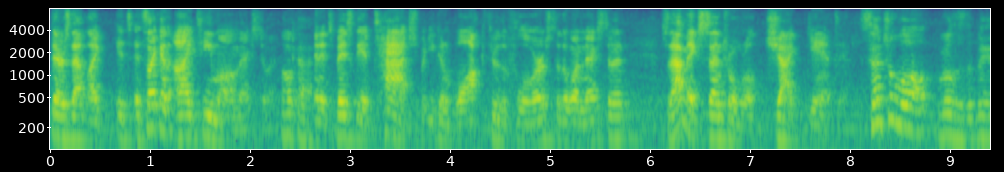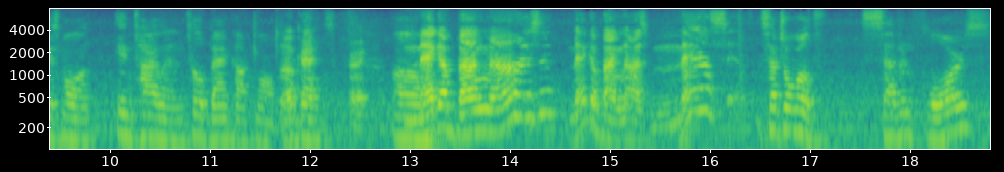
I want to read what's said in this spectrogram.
there's that like it's it's like an IT mall next to it. Okay. And it's basically attached, but you can walk through the floors to the one next to it. So that makes Central World gigantic. Central World is the biggest mall in Thailand until Bangkok Mall. Okay. All right. Um, Mega Bang Na is it? Mega Bang Na is massive. Central World's seven floors.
